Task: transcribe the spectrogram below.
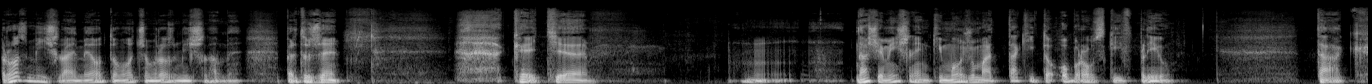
rozmýšľajme o tom, o čom rozmýšľame, pretože keď e, hm, naše myšlienky môžu mať takýto obrovský vplyv, tak e,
